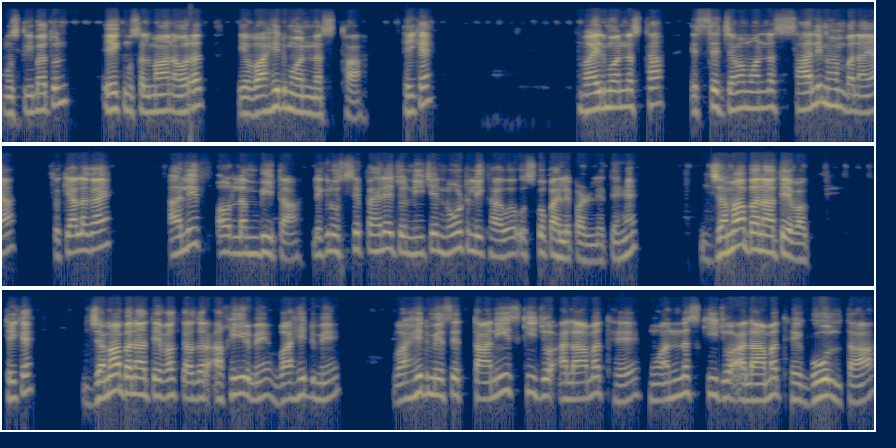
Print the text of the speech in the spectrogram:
मुस्लिमतुन, एक मुसलमान औरत, ये वाहिद मुन्नस था, ठीक है? वाहिद मुन्नस था इससे जमा मुन्नस सालिम हम बनाया तो क्या लगाए? अलिफ और लंबी ता। लेकिन उससे पहले जो नीचे नोट लिखा हुआ उसको पहले पढ़ लेते हैं। जमा बनाते वक्त, ठीक है? जमा बनाते वक्त अगर आखिर में, वाहिद में वाहिद में से तानीस की जो अलामत है, मुअन्नस की जो अलामत है गोलता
